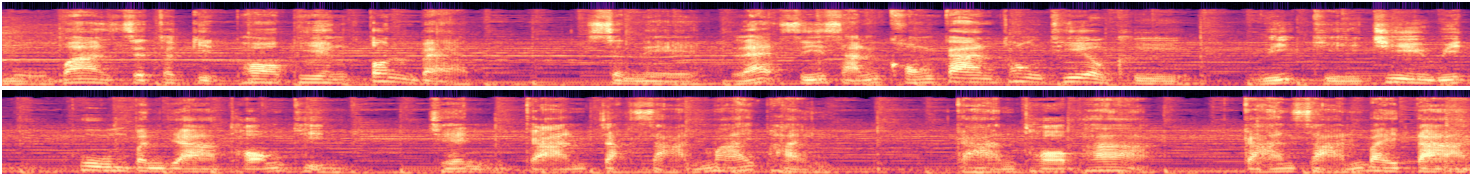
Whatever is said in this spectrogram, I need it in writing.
หมู่บ้านเศรษฐกิจพอเพียงต้นแบบเสน่ห์และสีสันของการท่องเที่ยวคือ วิถีชีวิต ภูมิปัญญาท้องถิ่น เช่น การจักสารไม้ไผ่ การทอผ้า การสารใบตาล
